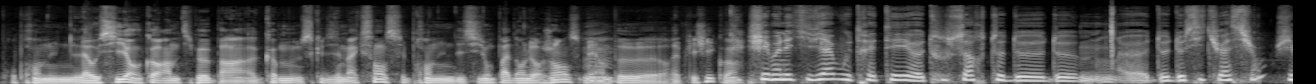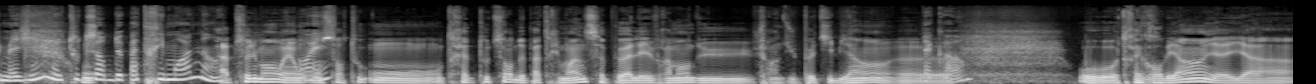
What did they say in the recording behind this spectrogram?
pour prendre une. Là aussi, encore un petit peu par comme ce que disait Maxence, c'est prendre une décision pas dans l'urgence, mais un peu euh, réfléchie quoi. Chez Monetivia, vous traitez toutes sortes de de, de, de situations, j'imagine, toutes sortes de patrimoine. Absolument, ouais. On, on, on, traite toutes sortes de patrimoine. Ça peut aller vraiment du enfin du petit bien. D'accord au très gros bien. Il y, a,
